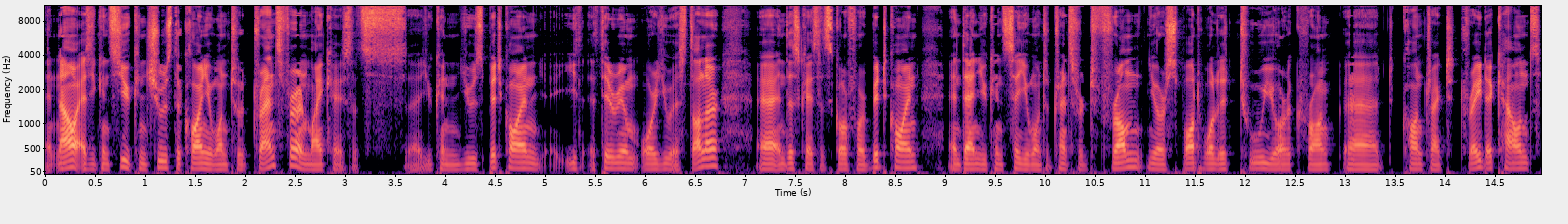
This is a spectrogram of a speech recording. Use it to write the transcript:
And now, as you can see, you can choose the coin you want to transfer. In my case, let's uh, you can use Bitcoin, Ethereum, or US dollar. Uh, in this case, let's go for Bitcoin, and then you can say you want to transfer it from your spot wallet to your uh, contract trade account,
